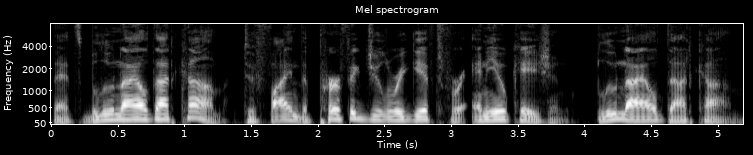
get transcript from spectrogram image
That's BlueNile.com to find the perfect jewelry gift for any occasion. BlueNile.com.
